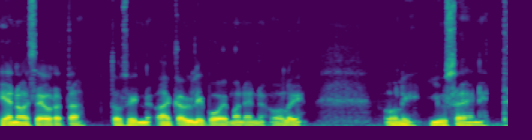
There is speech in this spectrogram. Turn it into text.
hienoa seurata. Tosin aika ylivoimainen oli, oli Jusein. Että.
